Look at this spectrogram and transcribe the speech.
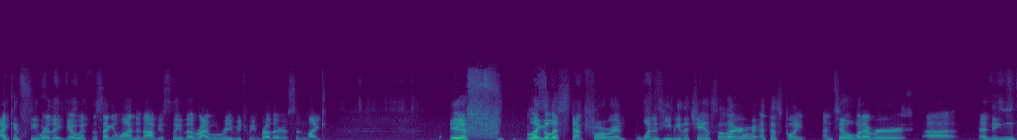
I could see where they go with the second one, and obviously the rivalry between brothers, and like if Legolas stepped forward, wouldn't he be the Chancellor at this point until whatever uh, ending,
